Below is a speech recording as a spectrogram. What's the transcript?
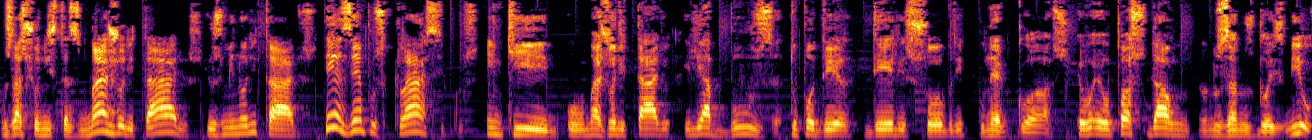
os acionistas majoritários e os minoritários. Tem exemplos clássicos em que o majoritário ele abusa do poder dele sobre o negócio. Eu, eu posso dar um, nos anos 2000,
